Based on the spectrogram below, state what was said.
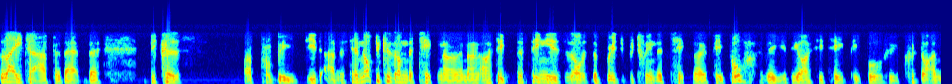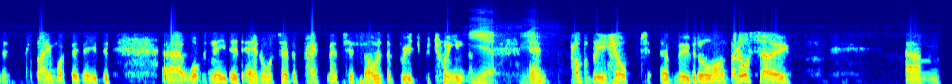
later after that, but because I probably did understand, not because I'm the techno, and I, I think the thing is, is I was the bridge between the techno people, the, the ICT people who could not under, explain what they needed, uh, what was needed, and also the pragmatists. I was the bridge between them, yeah, yeah. and probably helped uh, move it along. But also, um,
